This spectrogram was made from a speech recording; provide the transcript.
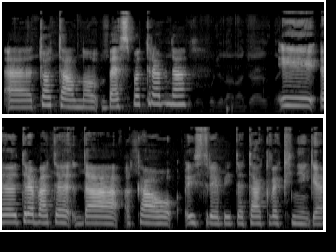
e, totalno bespotrebna i e, trebate da kao istrebite takve knjige.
